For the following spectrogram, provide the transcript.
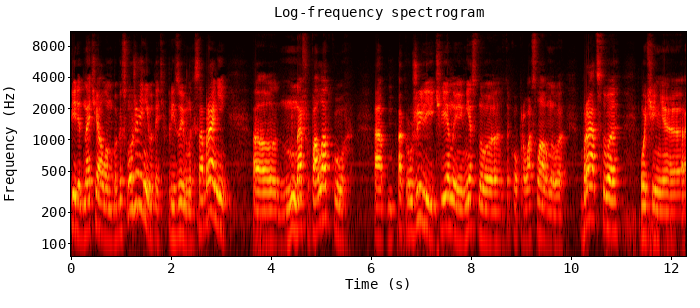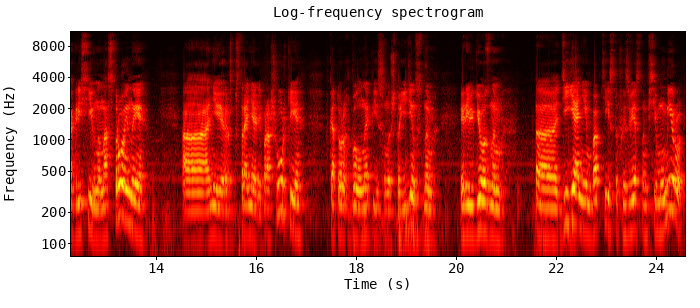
перед началом богослужений, вот этих призывных собраний, ну, нашу палатку окружили члены местного такого православного братства, очень э, агрессивно настроенные. А, они распространяли брошюрки, в которых было написано, что единственным религиозным э, деянием баптистов, известным всему миру,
